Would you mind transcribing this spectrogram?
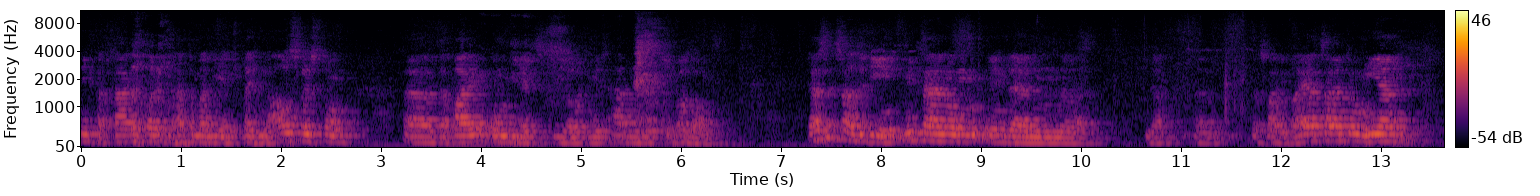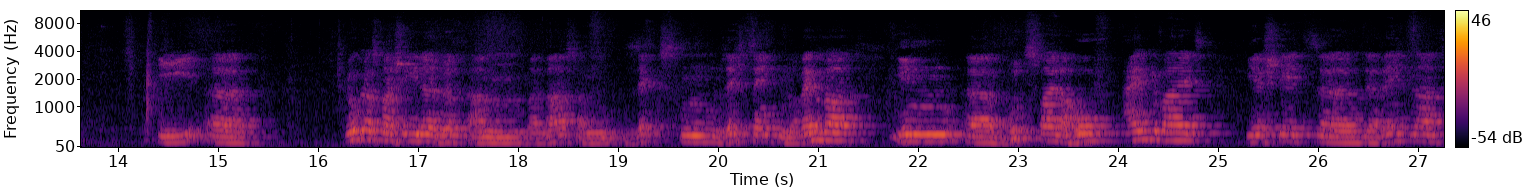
nicht vertragen konnte, hatte man die entsprechende Ausrüstung dabei, um jetzt die Leute mit Atemnot zu versorgen. Das ist also die Mitteilung in den, das war die Bayer-Zeitung hier, die äh, Fluggastmaschine wird am, wann war es, am 6., 16. November in äh, Butzweiler Hof eingeweiht. Hier steht äh, der Redner,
